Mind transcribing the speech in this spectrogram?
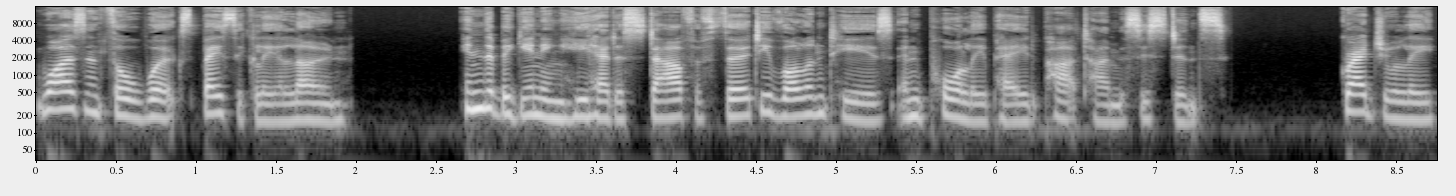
Wiesenthal works basically alone. In the beginning, he had a staff of 30 volunteers and poorly paid part time assistants. Gradually,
